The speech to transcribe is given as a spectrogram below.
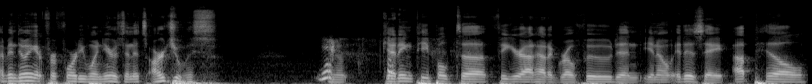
I've been doing it for 41 years, and it's arduous. yeah. You know, getting people to figure out how to grow food, and you know, it is a uphill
